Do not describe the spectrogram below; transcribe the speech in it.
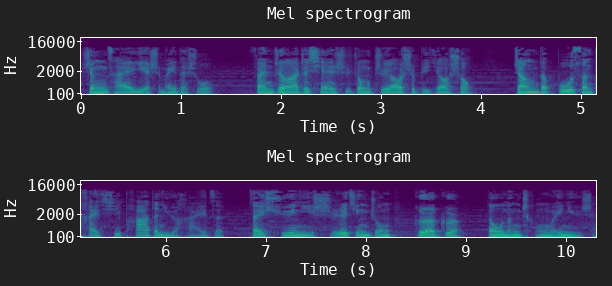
身材也是没得说。反正啊，这现实中只要是比较瘦，长得不算太奇葩的女孩子，在虚拟实境中个个都能成为女神。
